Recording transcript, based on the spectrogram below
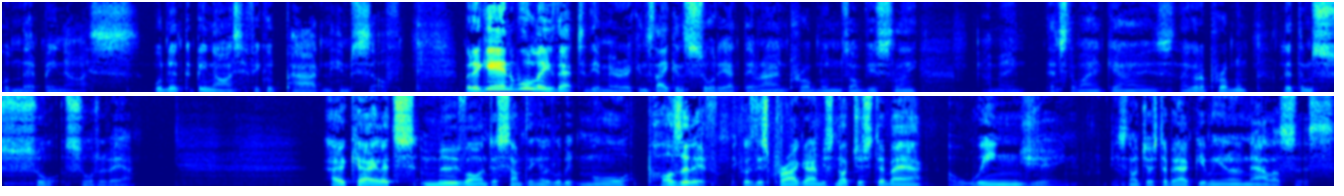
Wouldn't that be nice? Wouldn't it be nice if he could pardon himself? But again, we'll leave that to the Americans. They can sort out their own problems, obviously. I mean, that's the way it goes. They got a problem, let them sort, sort it out. Okay, let's move on to something a little bit more positive because this program is not just about whinging. It's not just about giving an analysis.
